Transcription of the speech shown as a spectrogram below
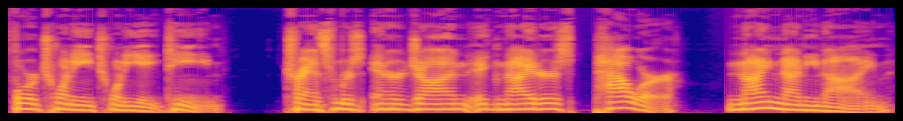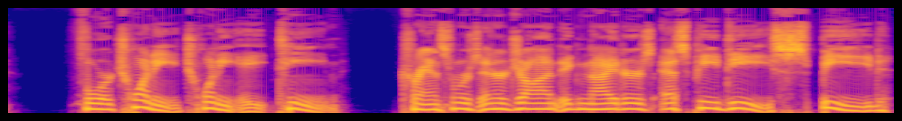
420 2018. Transformers Energon Igniters Power 999 420 2018. Transformers Energon Igniters SPD Speed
